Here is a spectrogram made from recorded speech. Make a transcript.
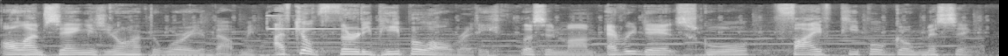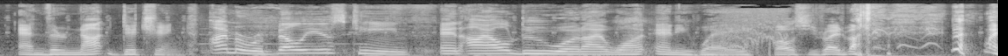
All I'm saying is you don't have to worry about me. I've killed 30 people already. Listen, mom, every day at school, five people go missing. And they're not ditching. I'm a rebellious teen, and I'll do what I want anyway. Well, she's right about that. My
